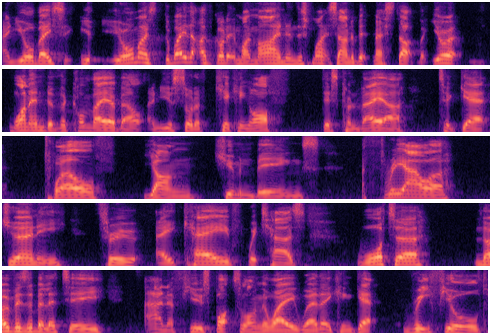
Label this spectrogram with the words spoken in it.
and you're basic. You're almost the way that I've got it in my mind, and this might sound a bit messed up, but you're at one end of the conveyor belt, and you're sort of kicking off this conveyor to get 12 young human beings a three-hour journey through a cave which has water, no visibility, and a few spots along the way where they can get refueled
